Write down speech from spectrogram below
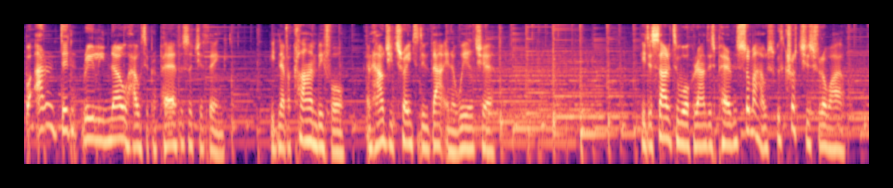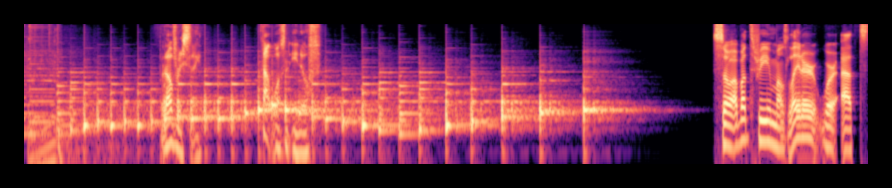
But Aaron didn't really know how to prepare for such a thing. He'd never climbed before, and how do you train to do that in a wheelchair? He decided to walk around his parents' summer house with crutches for a while. But obviously, that wasn't enough. So about three months later, we're at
